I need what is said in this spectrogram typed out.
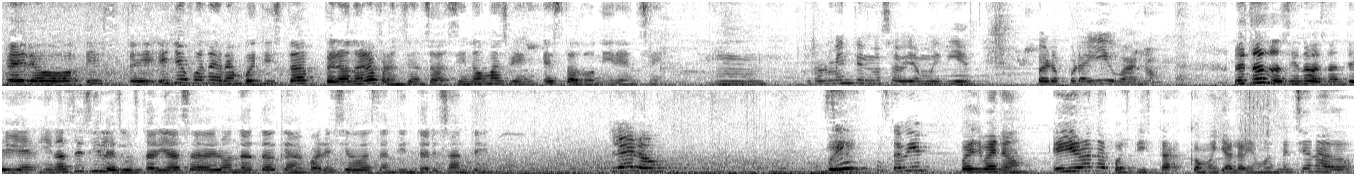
pero este, ella fue una gran poetista, pero no era francesa, sino más bien estadounidense. Realmente no sabía muy bien, pero por ahí iba, ¿no? Lo estás haciendo bastante bien y no sé si les gustaría saber un dato que me pareció bastante interesante. Claro. Pues, sí, está bien. Pues bueno, ella era una poetista, como ya lo habíamos mencionado,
